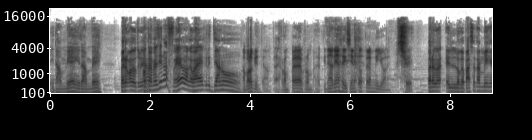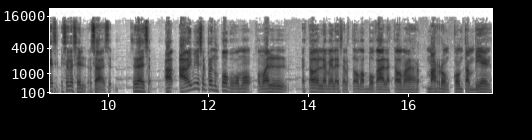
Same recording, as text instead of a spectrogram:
y también, y también. Pero cuando tú Aunque a- Messi no es feo, lo que pasa es que Cristiano... No, pero Cristiano, está- romper, romper. Cristiano tiene 603 millones. Sí. Pero no, eh, lo que pasa también es, ese no es él. O sea, ese- ese no es- a, a mí me sorprende un poco como, como él ha estado en el MLS, ha estado más vocal, ha estado más, más roncón también.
